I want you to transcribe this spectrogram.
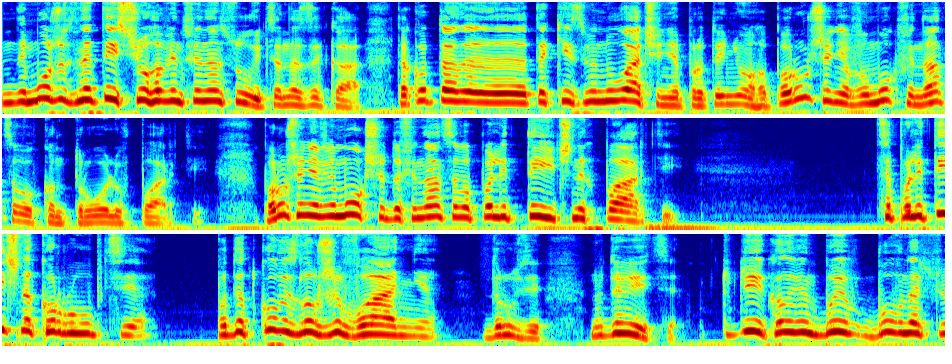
не можуть знайти, з чого він фінансується на ЗК. Так от та, е, такі звинувачення проти нього, порушення вимог фінансового контролю в партії, порушення вимог щодо фінансово-політичних партій. Це політична корупція податкове зловживання. Друзі, ну дивіться, тоді, коли він був, був е,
